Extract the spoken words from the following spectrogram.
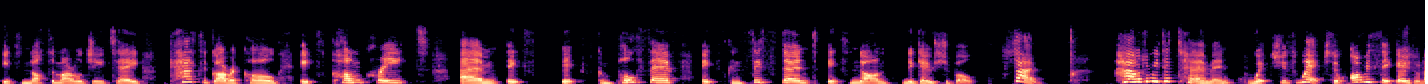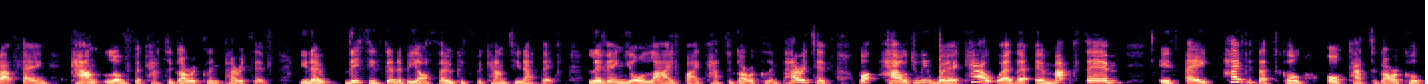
It's not a moral duty. Categorical. It's concrete. Um, it's it's compulsive. It's consistent. It's non-negotiable. So how do we determine which is which? So obviously it goes without saying Kant loves the categorical imperatives. You know, this is going to be our focus for Kantian ethics, living your life by categorical imperatives. But how do we work out whether a maxim is a hypothetical or categorical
